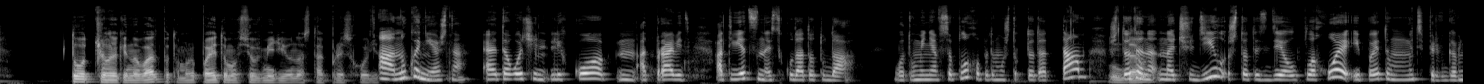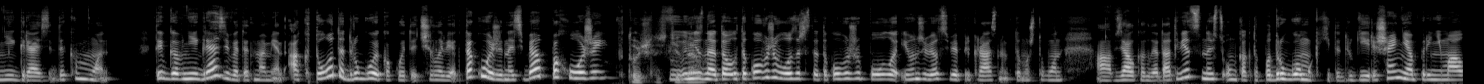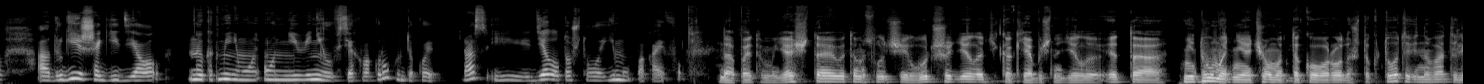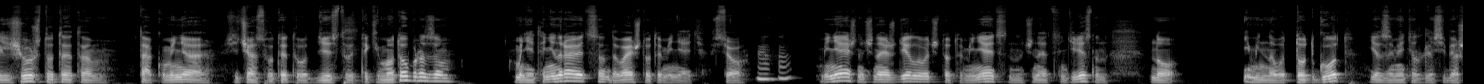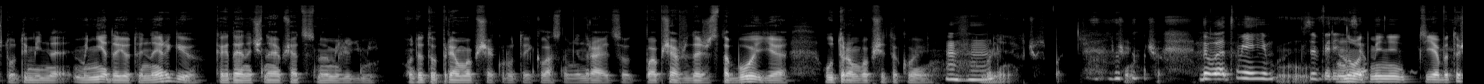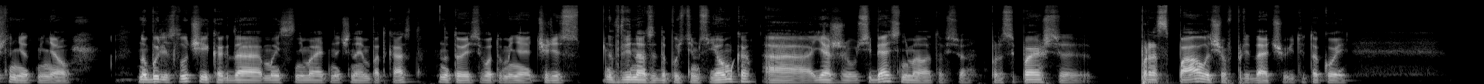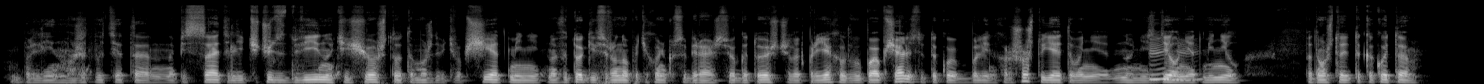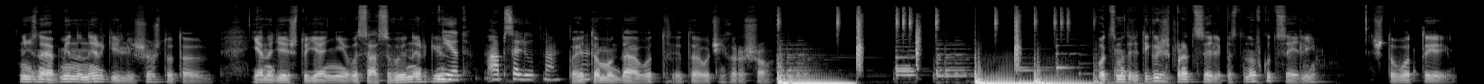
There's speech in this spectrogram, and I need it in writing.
тот человек виноват, потому поэтому все в мире у нас так происходит. А, ну конечно. Это очень легко отправить ответственность куда-то туда вот у меня все плохо, потому что кто-то там что-то да. начудил, что-то сделал плохое, и поэтому мы теперь в говне и грязи. Да come on. Ты в говне и грязи в этот момент, а кто-то другой какой-то человек, такой же на тебя похожий. В точности, ну, да. Не знаю, такого же возраста, такого же пола, и он живет себе прекрасно, потому что он а, взял когда-то ответственность, он как-то по-другому какие-то другие решения принимал, а, другие шаги делал. Ну и как минимум он не винил всех вокруг, он такой, раз и делал то, что ему по кайфу. Да, поэтому я считаю в этом случае лучше делать, как я обычно делаю, это не думать ни о чем вот такого рода, что кто-то виноват или еще что-то там. Так, у меня сейчас вот это вот действует таким вот образом, мне это не нравится, давай что-то менять. Все. Угу. Меняешь, начинаешь делать, что-то меняется, начинается интересно, но именно вот тот год я заметил для себя, что вот именно мне дает энергию, когда я начинаю общаться с новыми людьми. Вот это прям вообще круто и классно, мне нравится. Вот пообщавшись даже с тобой, я утром вообще такой, блин, я хочу спать. Ничего. Давай отменим, все Ну, отменить я бы точно не отменял. Но были случаи, когда мы снимать начинаем подкаст. Ну, то есть, вот у меня через в 12, допустим, съемка, а я же у себя снимал это все. Просыпаешься, проспал еще в придачу, и ты такой, Блин, может быть, это написать или чуть-чуть сдвинуть, еще что-то, может быть, вообще отменить. Но в итоге все равно потихоньку собираешь, все готовишь, человек приехал, вы пообщались, ты такой, блин, хорошо, что я этого не, ну, не сделал, mm-hmm. не отменил. Потому что это какой-то, ну, не знаю, обмен энергией или еще что-то. Я надеюсь, что я не высасываю энергию. Нет, абсолютно. Поэтому, mm-hmm. да, вот это очень хорошо. Вот смотри, ты говоришь про цели, постановку целей, что вот ты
